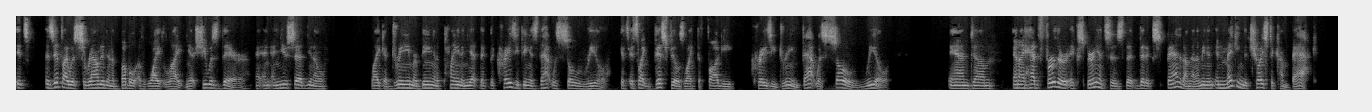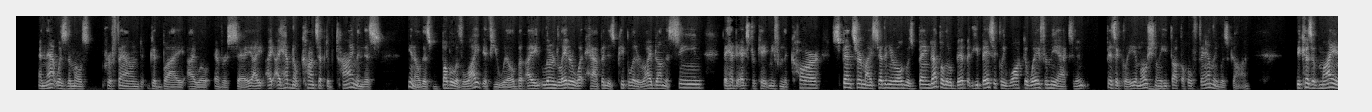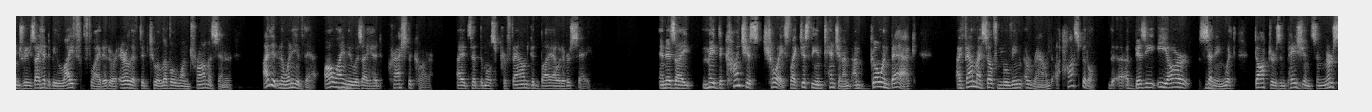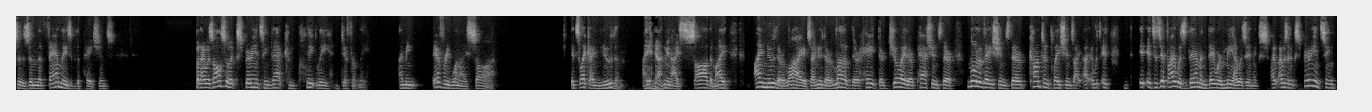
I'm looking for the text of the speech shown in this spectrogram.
it's as if i was surrounded in a bubble of white light and yet she was there. And and you said you know like a dream or being in a plane and yet the, the crazy thing is that was so real. It's it's like this feels like the foggy crazy dream. That was so real and um, and I had further experiences that that expanded on that. I mean, in, in making the choice to come back, and that was the most profound goodbye I will ever say. I, I, I have no concept of time in this, you know, this bubble of light, if you will. But I learned later what happened is people had arrived on the scene. They had to extricate me from the car. Spencer, my seven year old, was banged up a little bit, but he basically walked away from the accident physically, emotionally, he thought the whole family was gone. Because of my injuries, I had to be life flighted or airlifted to a level one trauma center. I didn't know any of that. All I knew is I had crashed the car. I had said the most profound goodbye I would ever say. And as I made the conscious choice, like just the intention, I'm, I'm going back, I found myself moving around a hospital, a busy ER setting with doctors and patients and nurses and the families of the patients. But I was also experiencing that completely differently. I mean, everyone I saw, it's like I knew them. I, hmm. I mean, I saw them. I, I knew their lives. I knew their love, their hate, their joy, their passions, their motivations, their contemplations. I, I it was it, it, it's as if I was them and they were me. I was in I, I was experiencing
